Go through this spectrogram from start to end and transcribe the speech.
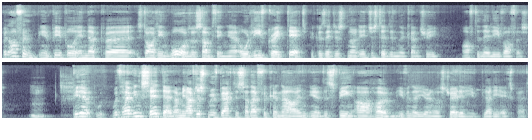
but often you know people end up uh, starting wars or something uh, or leave great debt because they're just not interested in the country after they leave office Mm. Peter, with having said that, I mean, I've just moved back to South Africa now, and you know, this being our home, even though you're in Australia, you bloody expat.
